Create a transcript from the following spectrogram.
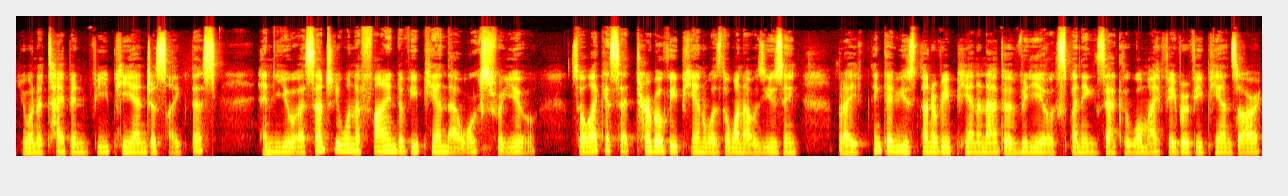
You want to type in VPN just like this and you essentially want to find a VPN that works for you. So like I said, Turbo VPN was the one I was using, but I think I've used Thunder VPN and I have a video explaining exactly what my favorite VPNs are.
